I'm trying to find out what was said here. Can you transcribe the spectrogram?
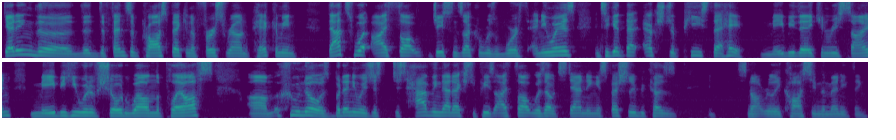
getting the the defensive prospect in a first round pick, I mean, that's what I thought Jason Zucker was worth anyways. And to get that extra piece that hey, maybe they can resign, maybe he would have showed well in the playoffs. Um, who knows? But anyways, just just having that extra piece I thought was outstanding, especially because it's not really costing them anything.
